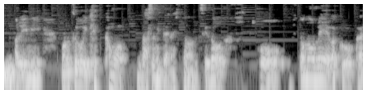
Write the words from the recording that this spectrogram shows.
うんある意味、ものすごい結果も出すみたいな人なんですけど、こう、人の迷惑を顧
